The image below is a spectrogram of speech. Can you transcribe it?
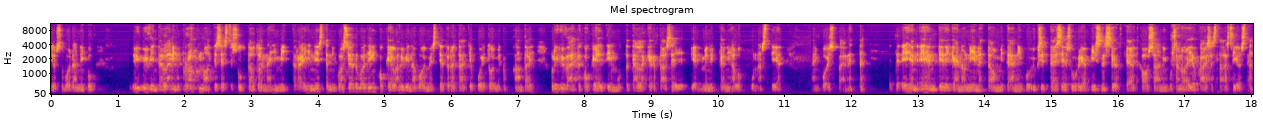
jossa voidaan niin kuin, hyvin tällä niin kuin pragmaattisesti suhtautua näihin mittareihin, sitten niin kuin asioita voitiin kokeilla hyvin avoimesti ja todeta, että joku ei toiminutkaan, tai oli hyvä, että kokeiltiin, mutta tällä kertaa se ei mennytkään ihan loppuun asti ja näin poispäin. Että, että eihän, eihän tietenkään ole niin, että on mitään niin kuin yksittäisiä suuria bisnesjohtajia, jotka osaa niin kuin sanoa jokaisesta asiasta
